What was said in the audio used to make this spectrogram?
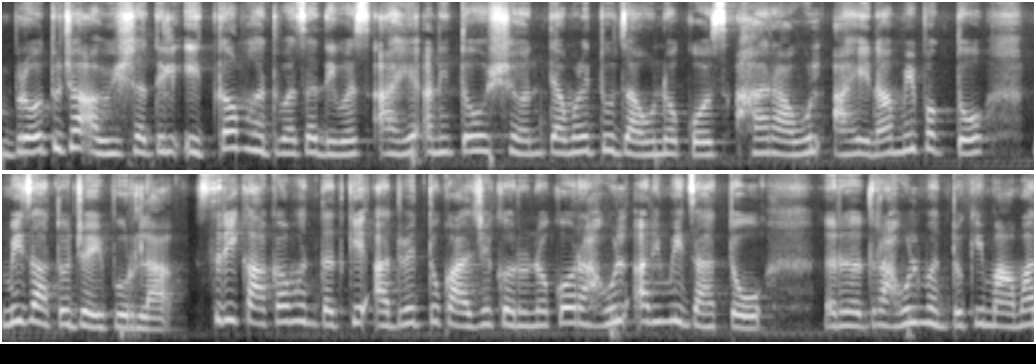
ब्रो तुझ्या आयुष्यातील इतका महत्त्वाचा दिवस आहे आणि तो क्षण त्यामुळे तू जाऊ नकोस. हा राहुल आहे ना मी बघतो. मी जातो जयपूरला. श्री काका म्हणतात की अद्वैत तू काळजी करू नको. राहुल आणि मी जातो. र राहुल म्हणतो की मामा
